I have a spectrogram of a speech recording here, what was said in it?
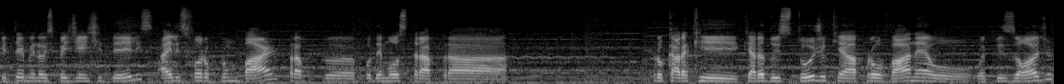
que terminou o expediente deles, aí eles foram pra um bar pra, pra poder mostrar pra. pro cara que, que era do estúdio, que ia aprovar, né, o, o episódio.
